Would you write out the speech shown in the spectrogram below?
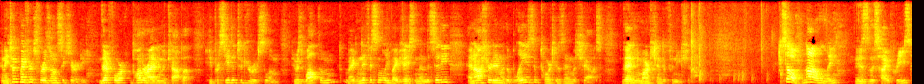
and he took measures for his own security. Therefore, upon arriving at Joppa, he proceeded to Jerusalem. He was welcomed magnificently by Jason and the city, and ushered in with a blaze of torches and with shouts. Then he marched into Phoenicia. So, not only is this high priest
